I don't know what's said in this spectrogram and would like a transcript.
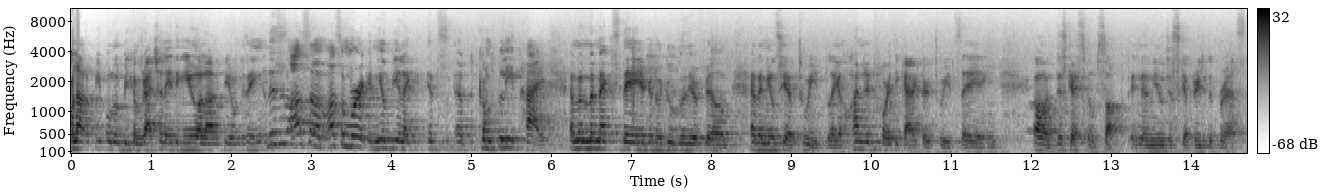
A lot of people will be congratulating you, a lot of people will be saying, this is awesome, awesome work, and you'll be like, it's a complete high. And then the next day you're gonna Google your film, and then you'll see a tweet, like a 140 character tweet saying, oh, this guy's film sucked, and then you'll just get really depressed.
